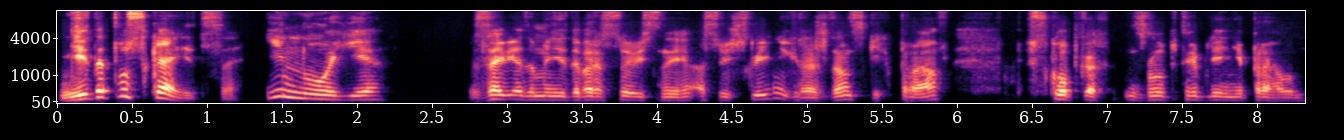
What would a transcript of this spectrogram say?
Не допускается иное заведомо недобросовестное осуществление гражданских прав, в скобках злоупотребление правом.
